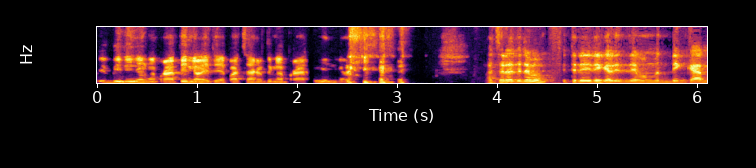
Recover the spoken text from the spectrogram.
dia bininya nggak perhatiin kali itu ya pacar itu nggak perhatiin kali. Pacarnya tidak tidak ini kali tidak mementingkan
